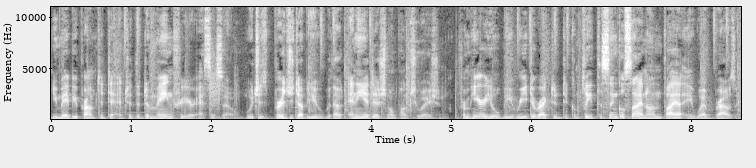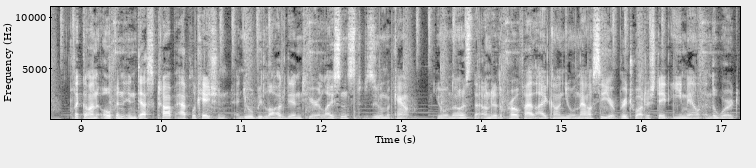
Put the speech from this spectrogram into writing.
You may be prompted to enter the domain for your SSO, which is BridgeW without any additional punctuation. From here, you will be redirected to complete the single sign-on via a web browser. Click on Open in Desktop Application, and you will be logged into your licensed Zoom account. You will notice that under the profile icon, you will now see your Bridgewater State email and the word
